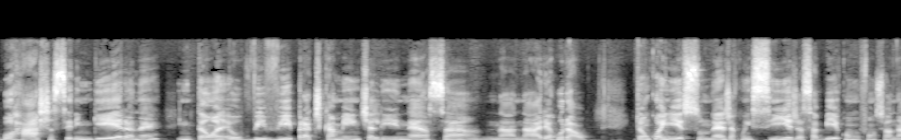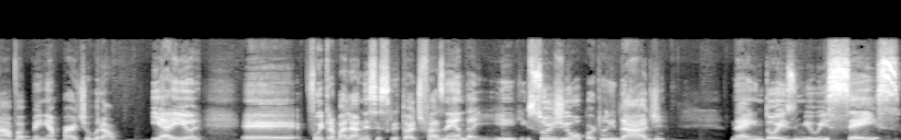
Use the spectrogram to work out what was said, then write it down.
borracha, seringueira, né? Então eu vivi praticamente ali nessa na, na área rural. Então conheço, né? Já conhecia, já sabia como funcionava bem a parte rural. E aí é, fui trabalhar nesse escritório de fazenda e surgiu a oportunidade, né? Em 2006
